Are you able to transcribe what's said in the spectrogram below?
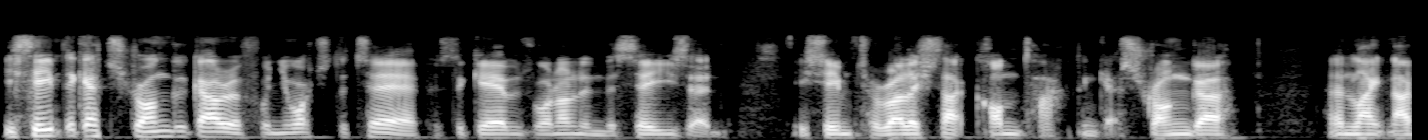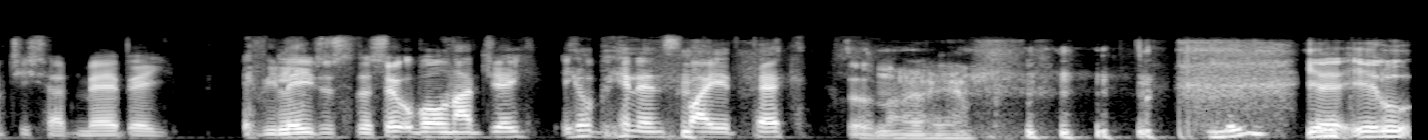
he seemed to get stronger. Gareth, when you watch the tape as the games went on in the season, he seemed to relish that contact and get stronger. And like Naji said, maybe if he leads us to the Super Bowl, Naji, he'll be an inspired pick. Doesn't matter, yeah. yeah, he'll.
